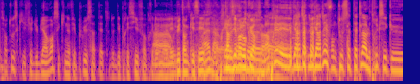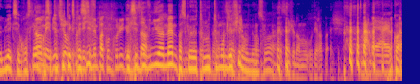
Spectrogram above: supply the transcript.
Surtout, ce qui fait du bien à voir, c'est qu'il ne fait plus sa tête de dépressif après les- Ah les oui, buts ça, encaissés. Ouais, Ça après, ça les faisait mal au cœur, euh, ça. bah après, les, les gardiens, les gardiens, ils font tous cette tête-là. Le truc, c'est que lui, avec ses grosses lèvres, c'est tout de suite expressif. c'est même pas contre lui que Et que c'est ça. devenu un même parce que tout, tout le monde les filme. Mais en soi. Au dérapage. Euh, quoi,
